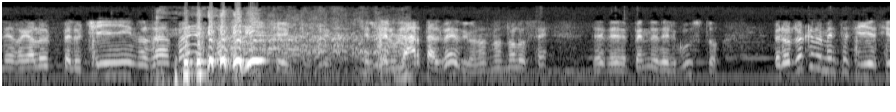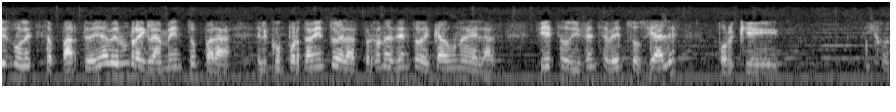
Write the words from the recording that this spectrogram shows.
le regaló el peluchín, o sea, que- que- el celular tal vez, digo, no, no, no lo sé, de- de- depende del gusto. Pero creo que realmente sí, es- sí es molesta esa parte, debería haber un reglamento para el comportamiento de las personas dentro de cada una de las fiestas o diferentes eventos sociales, porque, hijo,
